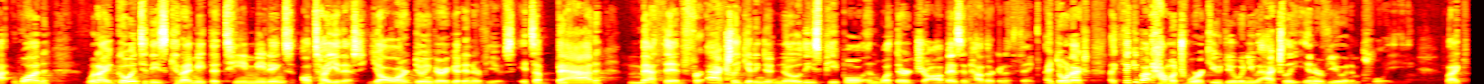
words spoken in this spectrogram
I, one, when I go into these can I meet the team meetings, I'll tell you this, y'all aren't doing very good interviews. It's a bad method for actually getting to know these people and what their job is and how they're going to think. I don't actually like think about how much work you do when you actually interview an employee. Like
